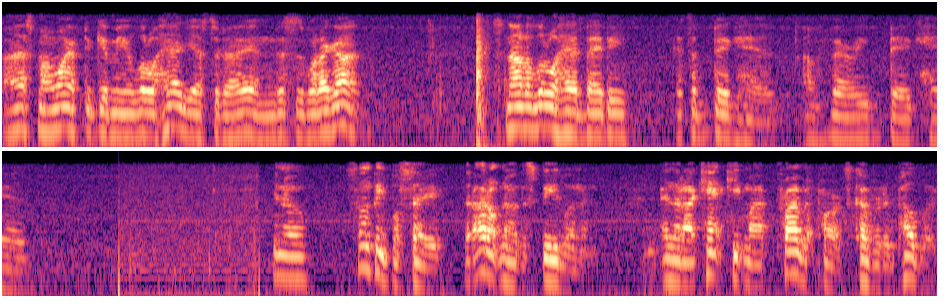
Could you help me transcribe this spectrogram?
I asked my wife to give me a little head yesterday, and this is what I got. It's not a little head, baby. It's a big head. A very big head. You know, some people say that I don't know the speed limit, and that I can't keep my private parts covered in public,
